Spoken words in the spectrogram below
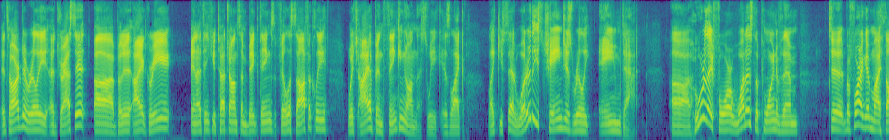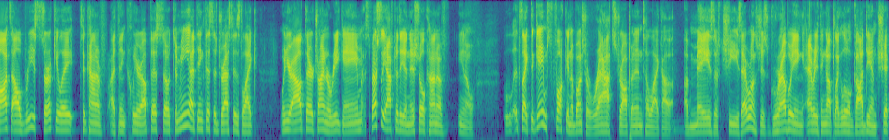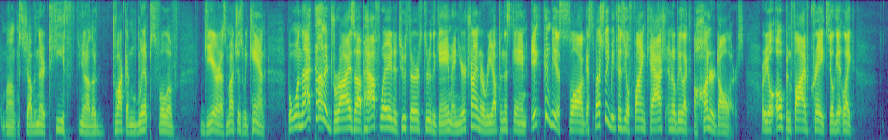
it's hard to really address it. Uh, but it, I agree, and I think you touch on some big things philosophically, which I have been thinking on this week. Is like, like you said, what are these changes really aimed at? Uh, who are they for? What is the point of them? To before I give my thoughts, I'll recirculate to kind of I think clear up this. So to me, I think this addresses like when you're out there trying to regame, especially after the initial kind of you know it's like the game's fucking a bunch of rats dropping into like a, a maze of cheese. Everyone's just grubbing everything up like little goddamn chickmunks, shoving their teeth, you know, their fucking lips full of gear as much as we can. But when that kind of dries up halfway to two thirds through the game and you're trying to re up in this game, it can be a slog, especially because you'll find cash and it'll be like a hundred dollars. Or you'll open five crates, you'll get like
